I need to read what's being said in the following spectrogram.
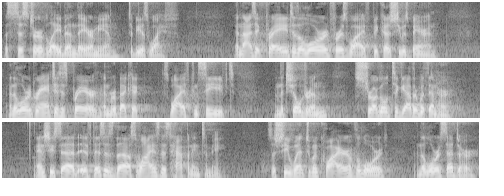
the sister of Laban, the Aramean, to be his wife. And Isaac prayed to the Lord for his wife because she was barren. And the Lord granted his prayer, and Rebekah, his wife, conceived. And the children struggled together within her. And she said, If this is thus, why is this happening to me? So she went to inquire of the Lord, and the Lord said to her,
